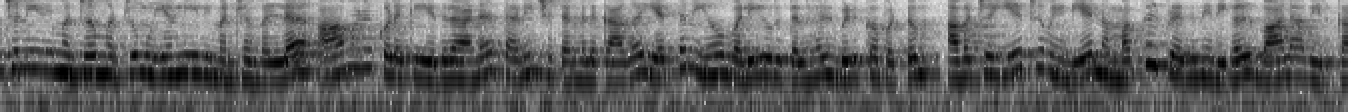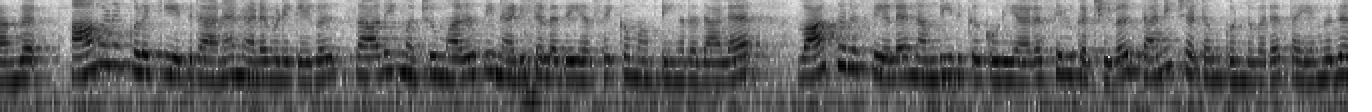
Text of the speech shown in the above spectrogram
உச்சநீதிமன்றம் மற்றும் உயர்நீதிமன்றங்களில் ஆவண கொலைக்கு எதிரான தனி சட்டங்களுக்காக எத்தனையோ வழி வலியுறுத்தல்கள் விடுக்கப்பட்டும். அவற்றை ஏற்ற வேண்டிய நம் மக்கள் பிரதிநிதிகள் வாழாவிருக்காங்க ஆவண கொலைக்கு எதிரான நடவடிக்கைகள் சாதி மற்றும் மதத்தின் அடித்தளத்தை அசைக்கும் அப்படிங்கிறதால வாக்கரசியலை நம்பி இருக்கக்கூடிய அரசியல் கட்சிகள் தனி சட்டம் கொண்டு வர தயங்குது.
